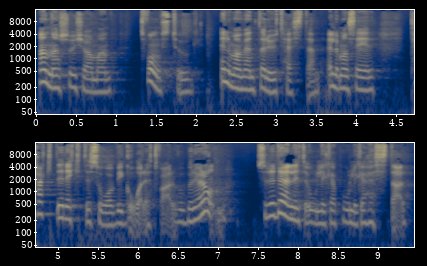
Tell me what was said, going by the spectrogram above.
Annars så kör man tvångstugg, eller man väntar ut hästen, eller man säger tack det räckte så, vi går ett varv och börjar om. Så det där är lite olika på olika hästar.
